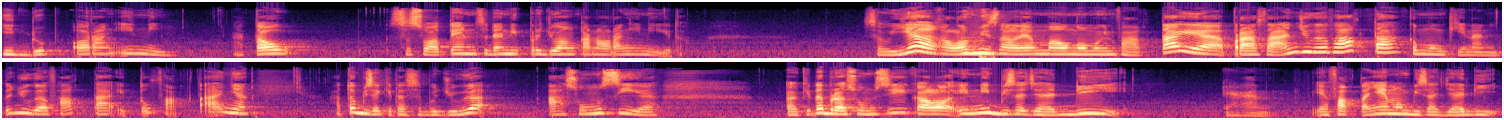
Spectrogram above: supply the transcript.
hidup orang ini atau sesuatu yang sedang diperjuangkan orang ini gitu. So iya kalau misalnya mau ngomongin fakta ya perasaan juga fakta, kemungkinan itu juga fakta, itu faktanya. Atau bisa kita sebut juga asumsi ya. Eh, kita berasumsi kalau ini bisa jadi, ya kan? Ya faktanya emang bisa jadi,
